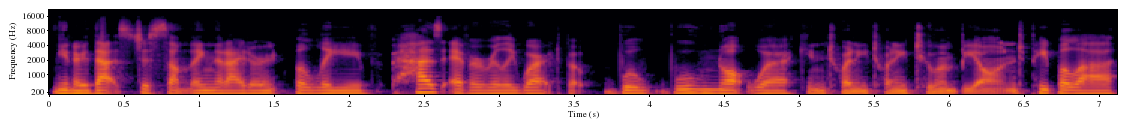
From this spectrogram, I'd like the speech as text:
You know, that's just something that I don't believe has ever really worked, but will, will not work in 2022 and beyond. People are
